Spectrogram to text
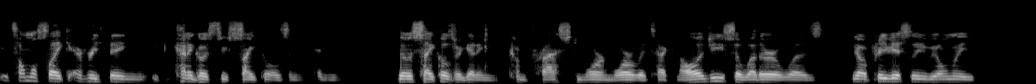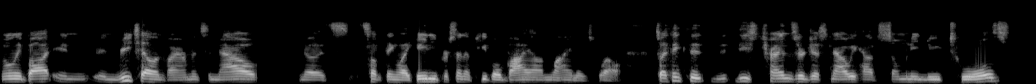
it's almost like everything kind of goes through cycles and, and those cycles are getting compressed more and more with technology. So whether it was, you know, previously we only we only bought in in retail environments and now, you know, it's something like 80% of people buy online as well. So I think that these trends are just now we have so many new tools.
